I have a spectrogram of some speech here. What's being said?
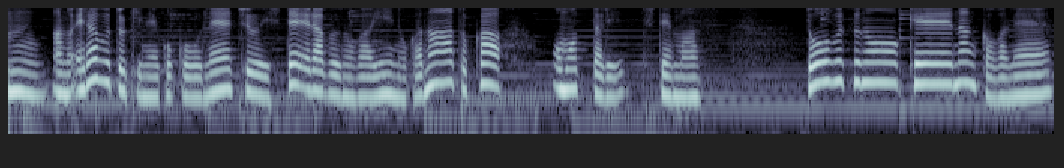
うん、あの選ぶ時ねここをね注意して選ぶのがいいのかなとか思ったりしてます。動物の毛なんかはね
